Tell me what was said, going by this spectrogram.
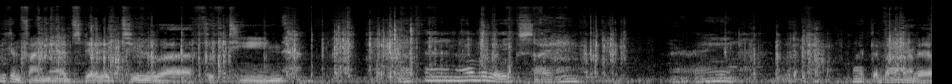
You can find ads dated to uh, 15. Nothing overly exciting. Like the Bonneville.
